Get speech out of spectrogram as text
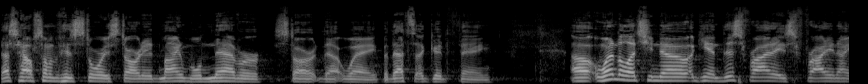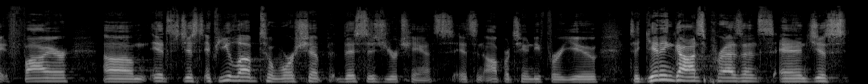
That's how some of his stories started. Mine will never start that way, but that's a good thing. Uh, wanted to let you know again, this Friday's Friday Night Fire. Um, it's just, if you love to worship, this is your chance. It's an opportunity for you to get in God's presence and just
